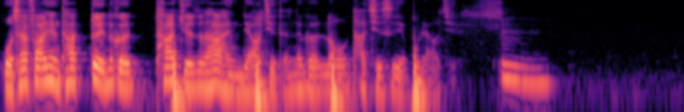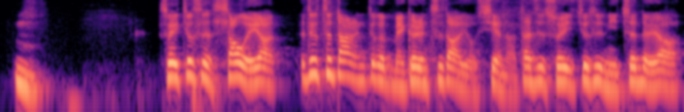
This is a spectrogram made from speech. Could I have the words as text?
我才发现他对那个他觉得他很了解的那个 low，他其实也不了解。嗯嗯，所以就是稍微要，这这当然这个每个人知道有限啊，但是所以就是你真的要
